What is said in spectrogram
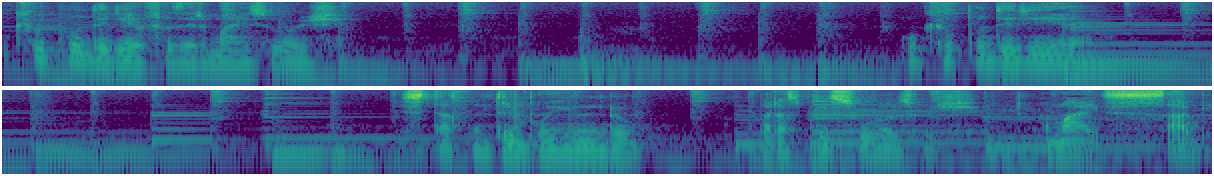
O que eu poderia fazer mais hoje? O que eu poderia estar contribuindo para as pessoas hoje a mais, sabe?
